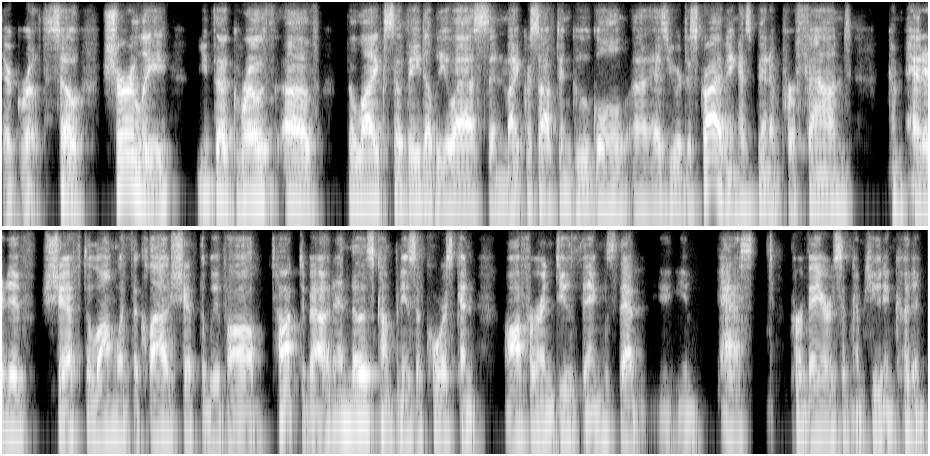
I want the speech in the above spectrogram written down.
their growth. So surely the growth of the likes of aws and microsoft and google uh, as you were describing has been a profound competitive shift along with the cloud shift that we've all talked about. And those companies, of course, can offer and do things that you, past purveyors of computing couldn't.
